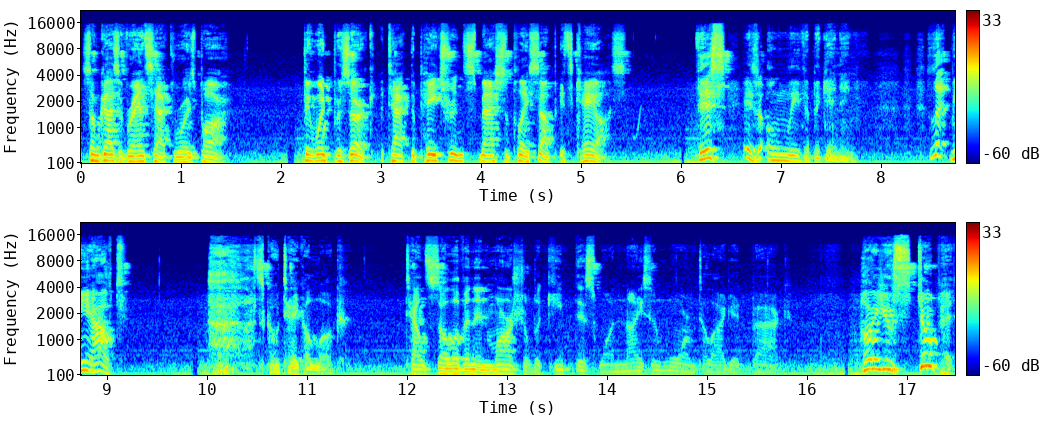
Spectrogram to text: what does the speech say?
Some guys have ransacked Roy's bar. They went berserk, attacked the patrons, smashed the place up. It's chaos. This is only the beginning. Let me out. Let's go take a look. Tell Sullivan and Marshall to keep this one nice and warm till I get back. Are you stupid?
